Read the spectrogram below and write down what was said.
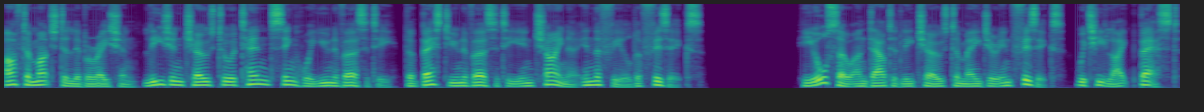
After much deliberation, Li Zhen chose to attend Tsinghua University, the best university in China in the field of physics. He also undoubtedly chose to major in physics, which he liked best.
